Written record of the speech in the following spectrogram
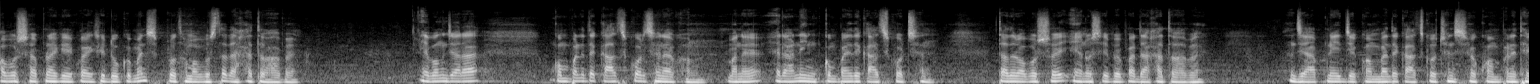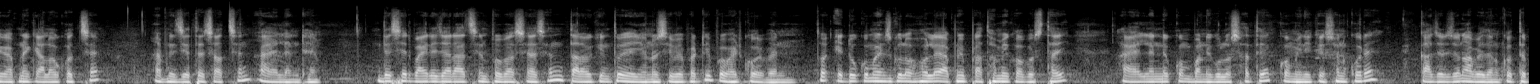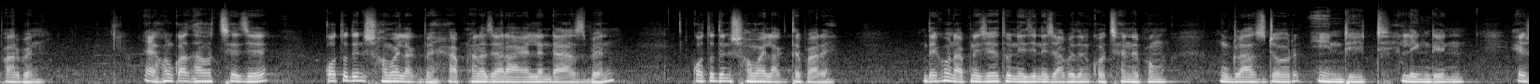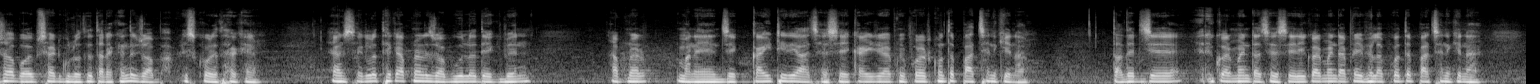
অবশ্যই আপনাকে কয়েকটি ডকুমেন্টস প্রথম অবস্থা দেখাতে হবে। এবং যারা কোম্পানিতে কাজ করছেন এখন মানে রানিং কোম্পানিতে কাজ করছেন, তাদের অবশ্যই এনওসি পেপার দেখাতে হবে যে আপনি যে কোম্পানিতে কাজ করছেন, সে কোম্পানি থেকে আপনাকে অ্যালাউ করছে। আপনি যেতে চাচ্ছেন আয়ারল্যান্ডে দেশের বাইরে যারা আছেন, প্রবাসী আছেন, তারাও কিন্তু এই এনওসি পেপারটি প্রোভাইড করবেন। তো এই ডকুমেন্টসগুলো হলে আপনি প্রাথমিক অবস্থায় আয়ারল্যান্ডের কোম্পানিগুলোর সাথে কমিউনিকেশন করে কাজের জন্য আবেদন করতে পারবেন। এখন কথা হচ্ছে যে, কতদিন সময় লাগবে? আপনারা যারা আয়ারল্যান্ডে আসবেন, কতদিন সময় লাগতে পারে? দেখুন, আপনি যেহেতু নিজে নিজে আবেদন করছেন এবং গ্লাসডোর, ইন্ডিট লিঙ্কডিন এসব ওয়েবসাইটগুলোতে তারা কিন্তু জব পাবলিশ করে থাকে। আর সেগুলো থেকে আপনারা জবগুলো দেখবেন, আপনার মানে যে ক্রাইটেরিয়া আছে, সেই ক্রাইটেরিয়া আপনি পূরণ করতে পারছেন কি না তাদের যে রিকোয়ারমেন্ট আছে, সেই রিকোয়ারমেন্ট আপনি ফিল আপ করতে পারছেন কি না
